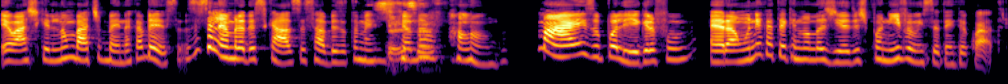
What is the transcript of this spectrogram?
Eu acho que ele não bate bem na cabeça. Você se lembra desse caso, você sabe exatamente sei, do que sei. eu tô falando. Mas o polígrafo era a única tecnologia disponível em 74.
